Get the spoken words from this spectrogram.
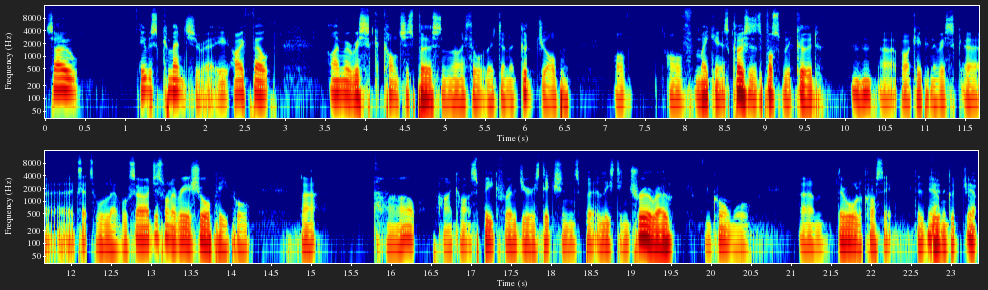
So it was commensurate. It, I felt I'm a risk conscious person, and I thought they'd done a good job of of making it as close as they possibly could Mm-hmm. uh, by keeping the risk uh, at acceptable level. So I just want to reassure people that well, I can't speak for other jurisdictions, but at least in Truro, in Cornwall, um, they're all across it. They're Yeah, doing a good job.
